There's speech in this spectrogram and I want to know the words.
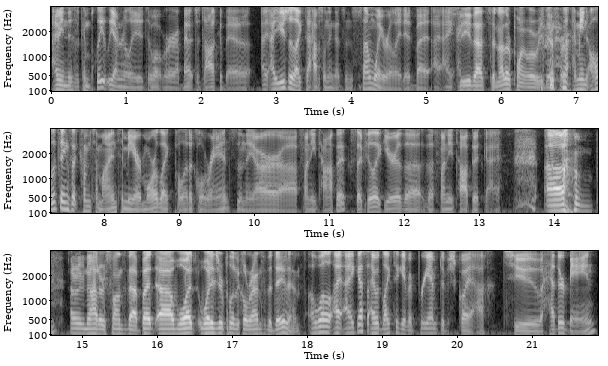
I mean, this is completely unrelated to what we're about to talk about. I, I usually like to have something that's in some way related, but I, I, See, that's another point where we differ. I mean, all the things that come to mind to me are more like political rants than they are uh, funny topics. I feel like you're the the funny topic guy. um, I don't even know how to respond to that. But uh, what what is your political rant of the day then? Oh, well, I, I guess I would like to give a preemptive shkoyach to Heather Bain,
